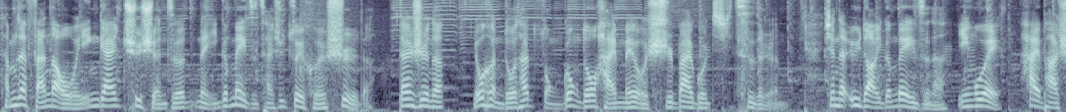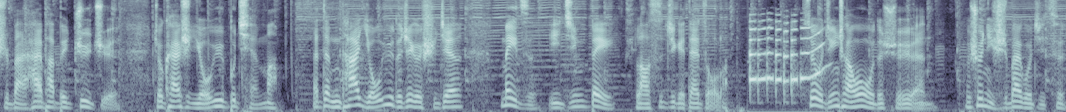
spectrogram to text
他们在烦恼我应该去选择哪一个妹子才是最合适的，但是呢，有很多他总共都还没有失败过几次的人。现在遇到一个妹子呢，因为害怕失败，害怕被拒绝，就开始犹豫不前嘛。那等他犹豫的这个时间，妹子已经被老司机给带走了。所以我经常问我的学员，我说你失败过几次？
